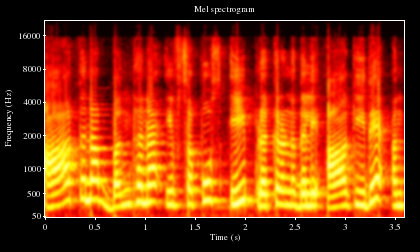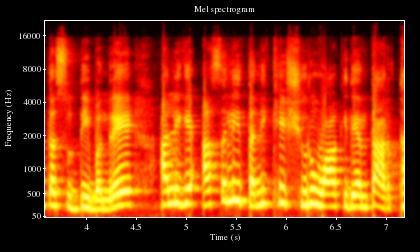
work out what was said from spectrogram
ಆತನ ಬಂಧನ ಇಫ್ ಸಪೋಸ್ ಈ ಪ್ರಕರಣದಲ್ಲಿ ಆಗಿದೆ ಅಂತ ಸುದ್ದಿ ಬಂದ್ರೆ, ಅಲ್ಲಿಗೆ ಅಸಲಿ ತನಿಖೆ ಶುರುವಾಗಿದೆ ಅಂತ ಅರ್ಥ.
